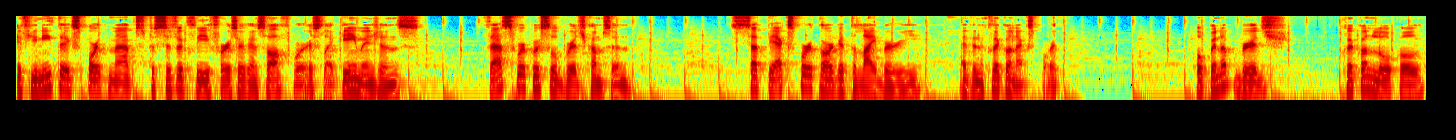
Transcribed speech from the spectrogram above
if you need to export maps specifically for certain softwares like game engines, that's where Quixel Bridge comes in. Set the export target to library and then click on export. Open up Bridge, click on local,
